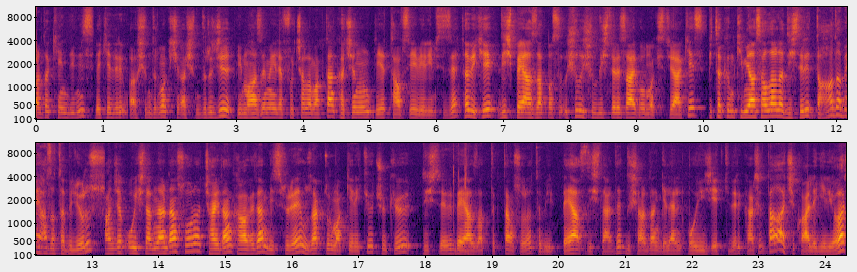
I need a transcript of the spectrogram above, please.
konularda kendiniz lekeleri aşındırmak için aşındırıcı bir malzemeyle fırçalamaktan kaçının diye tavsiye vereyim size. Tabii ki diş beyazlatması, ışıl ışıl dişlere sahip olmak istiyor herkes. Bir takım kimyasallarla dişleri daha da beyazlatabiliyoruz. Ancak o işlemlerden sonra çaydan, kahveden bir süre uzak durmak gerekiyor. Çünkü dişleri beyazlattıktan sonra tabii beyaz dişlerde dışarıdan gelen boyayıcı etkileri karşı daha açık hale geliyorlar.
